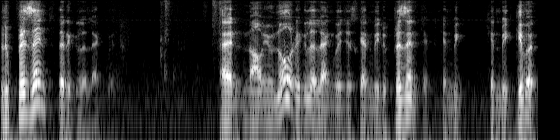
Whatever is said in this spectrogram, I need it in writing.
represent the regular language. And now you know regular languages can be represented, can be can be given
